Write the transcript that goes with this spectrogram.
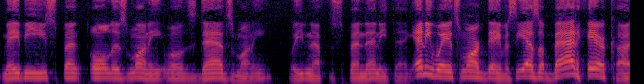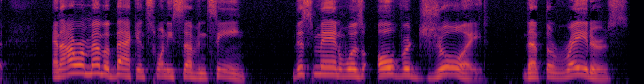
Maybe he spent all his money, well, his dad's money. Well, he didn't have to spend anything. Anyway, it's Mark Davis. He has a bad haircut. And I remember back in 2017, this man was overjoyed that the Raiders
